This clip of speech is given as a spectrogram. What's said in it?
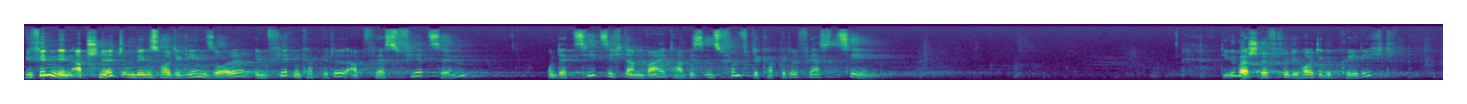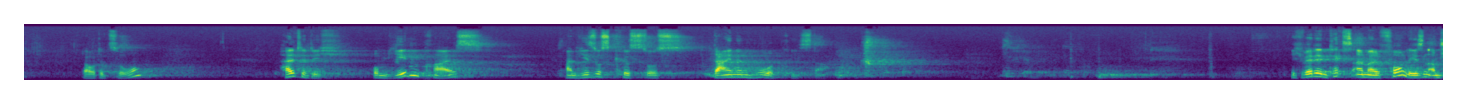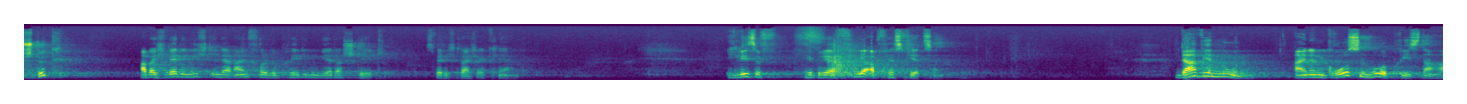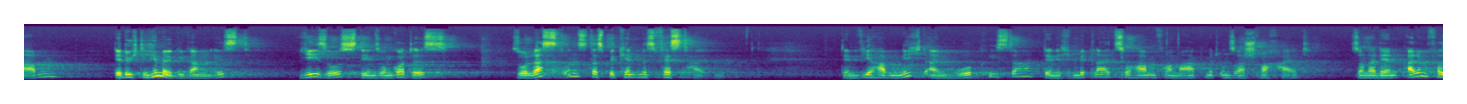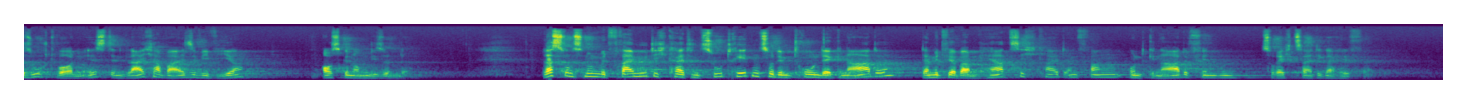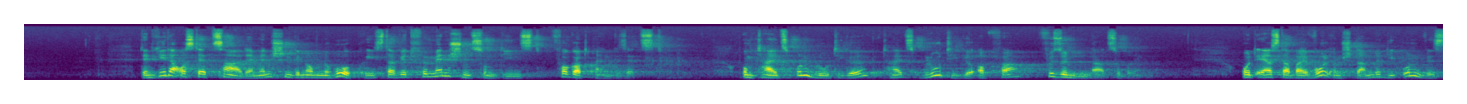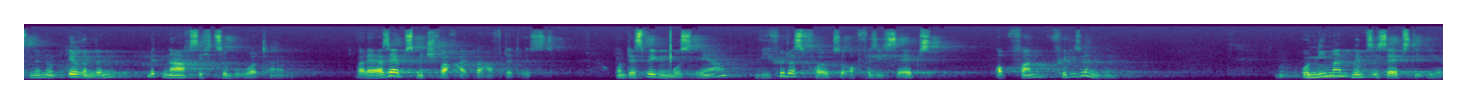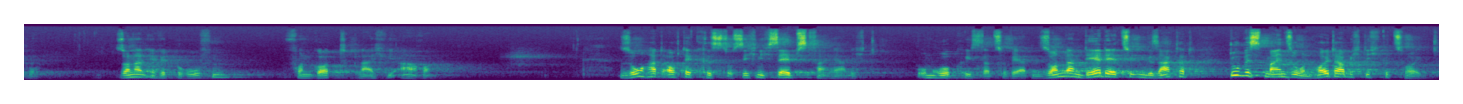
Wir finden den Abschnitt, um den es heute gehen soll, im vierten Kapitel ab Vers 14 und der zieht sich dann weiter bis ins fünfte Kapitel, Vers 10. Die Überschrift für die heutige Predigt lautet so, Halte dich um jeden Preis an Jesus Christus, deinen Hohepriester. Ich werde den Text einmal vorlesen am Stück, aber ich werde nicht in der Reihenfolge predigen, wie er da steht. Das werde ich gleich erklären. Ich lese Hebräer 4 ab Vers 14. Da wir nun einen großen Hohepriester haben, der durch die Himmel gegangen ist, Jesus, den Sohn Gottes, so lasst uns das Bekenntnis festhalten. Denn wir haben nicht einen Hohepriester, der nicht Mitleid zu haben vermag mit unserer Schwachheit, sondern der in allem versucht worden ist, in gleicher Weise wie wir, ausgenommen die Sünde. Lasst uns nun mit Freimütigkeit hinzutreten zu dem Thron der Gnade, damit wir Barmherzigkeit empfangen und Gnade finden zu rechtzeitiger Hilfe. Denn jeder aus der Zahl der Menschen genommene Hohepriester wird für Menschen zum Dienst vor Gott eingesetzt, um teils unblutige, teils blutige Opfer für Sünden darzubringen. Und er ist dabei wohl imstande, die Unwissenden und Irrenden mit Nachsicht zu beurteilen, weil er ja selbst mit Schwachheit behaftet ist. Und deswegen muss er, wie für das Volk, so auch für sich selbst, opfern für die Sünden. Und niemand nimmt sich selbst die Ehre, sondern er wird berufen, von Gott gleich wie Aaron. So hat auch der Christus sich nicht selbst verherrlicht, um Hohepriester zu werden, sondern der, der zu ihm gesagt hat, du bist mein Sohn, heute habe ich dich gezeugt.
